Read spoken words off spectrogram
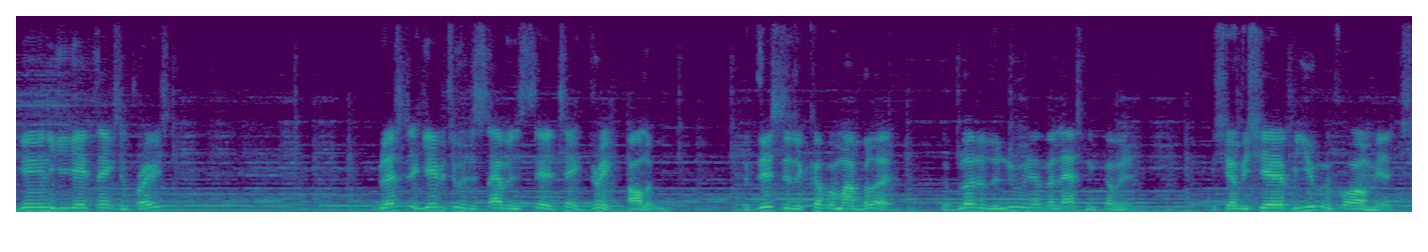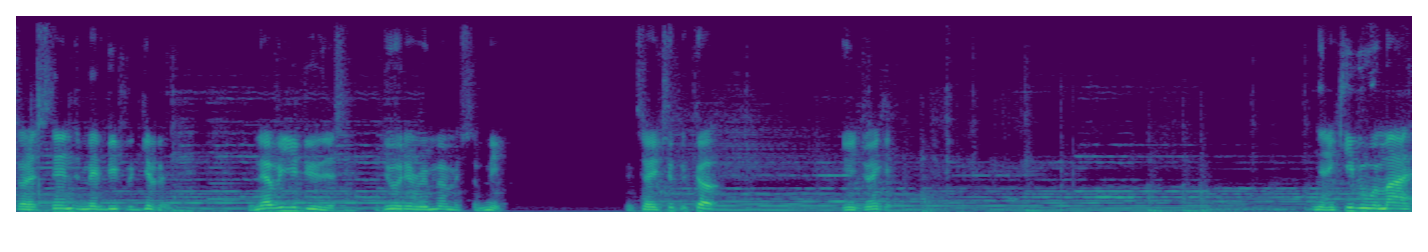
Again, he gave thanks and praise blessed it, gave it to his disciples and said, take, drink, all of you. But this is the cup of my blood, the blood of the new and everlasting covenant. It shall be shared for you and for all men, so that sins may be forgiven. Whenever you do this, do it in remembrance of me. And so he took the cup, he drank it. And in keeping with my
